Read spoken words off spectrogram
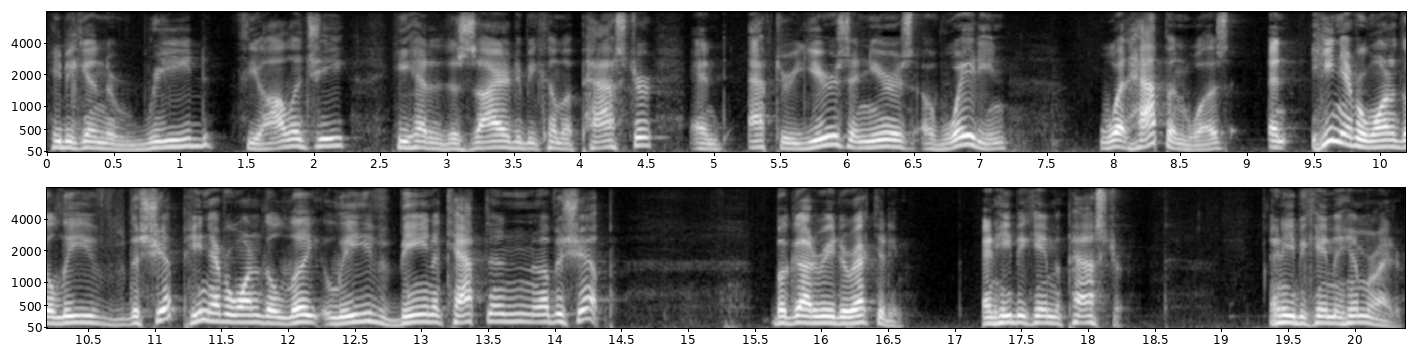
he began to read theology. He had a desire to become a pastor. And after years and years of waiting, what happened was, and he never wanted to leave the ship, he never wanted to leave being a captain of a ship. But God redirected him, and he became a pastor, and he became a hymn writer.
